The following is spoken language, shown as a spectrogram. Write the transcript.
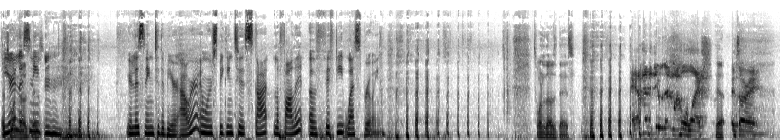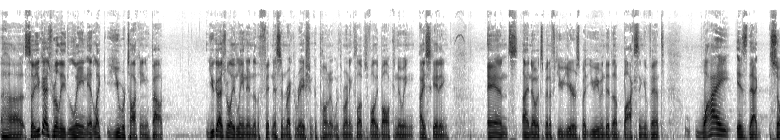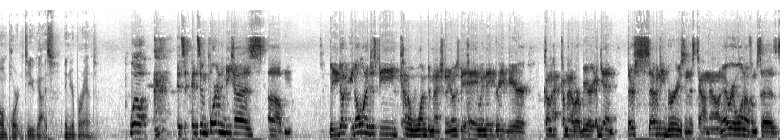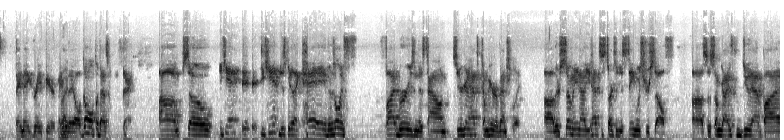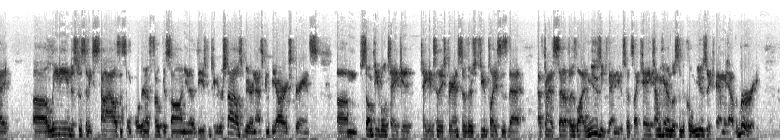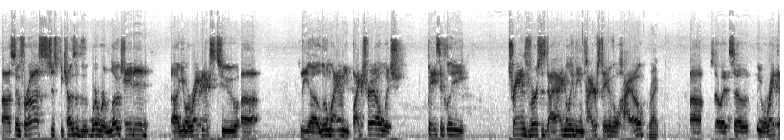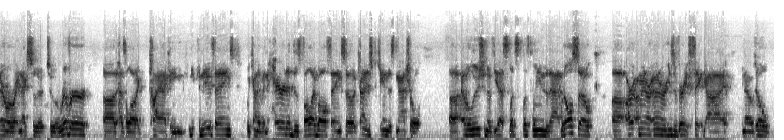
You're one of those listening. days. You're listening to the Beer Hour, and we're speaking to Scott LaFollette of 50 West Brewing. It's one of those days. and i've had to deal with that my whole life Yeah. it's all right Uh, so you guys really lean it like you were talking about. You guys really lean into the fitness and recreation component with running clubs, volleyball, canoeing, ice skating, and I know it's been a few years, but you even did a boxing event. Why is that so important to you guys in your brand? Well, it's it's important because um, you don't you don't want to just be kind of one dimensional. You don't just be, hey, we make great beer, come ha- come have our beer. Again, there's 70 breweries in this town now, and every one of them says they make great beer. Maybe Right. they all don't, but that's what they say. Um, so you can't it, you can't just be like, hey, there's only f- five breweries in this town, so you're going to have to come here eventually. Uh, there's so many now. You have to start to distinguish yourself. Uh, so some guys can do that by uh, leaning into specific styles and saying we're going to focus on you know these particular styles of beer, and that's going to be our experience. Um, some people take it take it to the experience of there's a few places that have kind of set up as live music venues. So it's like, hey, come here and listen to cool music, and we have a brewery. Uh, so for us, just because of the, where we're located, uh, again, we're right next to uh, the uh, Little Miami Bike Trail, which basically transverses diagonally the entire state of Ohio. Right. Uh, so it, so you know, we're right there, and we're right next to the to a river uh, that has a lot of kayaking, canoe things. We kind of inherited this volleyball thing, so it kind of just became this natural uh, evolution of yes, let's let's lean into that. But also, uh, our I mean, our owner, he's a very fit guy. You know, he'll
